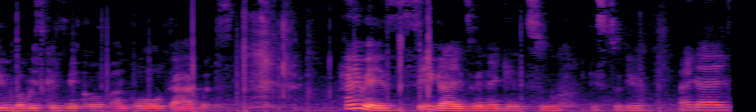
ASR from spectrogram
doing Bobrisky's makeup and all that. But anyways, see you guys when I get to the studio. Bye guys.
